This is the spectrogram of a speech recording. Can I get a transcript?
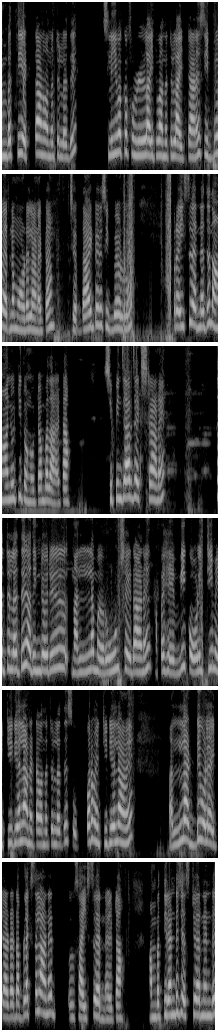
അമ്പത്തി എട്ടാണ് വന്നിട്ടുള്ളത്. സ്ലീവ് ഒക്കെ ഫുള്ളായിട്ട് വന്നിട്ടുള്ള ഐറ്റാണ് സിബ് വരുന്ന മോഡലാണ് കേട്ടോ ചെറുതായിട്ടൊരു സിബേ ഉള്ളൂ. പ്രൈസ് വരുന്നത് നാനൂറ്റി തൊണ്ണൂറ്റൊമ്പതാണ് കേട്ടോ ഷിപ്പിംഗ് ചാർജ് എക്സ്ട്രാ ആണ്. വന്നിട്ടുള്ളത് അതിന്റെ ഒരു നല്ല മെറൂൺ ഷെയ്ഡാണ് അപ്പം ഹെവി ക്വാളിറ്റി മെറ്റീരിയൽ ആണ് കേട്ടോ വന്നിട്ടുള്ളത്. സൂപ്പർ മെറ്റീരിയൽ ആണ്. നല്ല അടിപൊളി ആയിട്ടാട്ടോ ഡബിൾ എക്സൽ ആണ് സൈസ് വരുന്നത് കേട്ടോ അമ്പത്തിരണ്ട് ചെസ്റ്റ് വരുന്നുണ്ട്.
